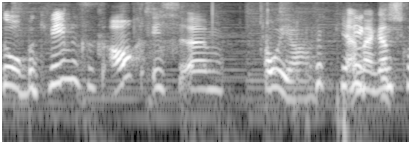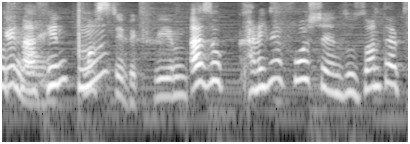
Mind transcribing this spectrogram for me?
So, bequem ist es auch. Ich ähm, Oh ja. Hier einmal ganz kurz genau. nach hinten. Mach's dir bequem. Also kann ich mir vorstellen, so sonntags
